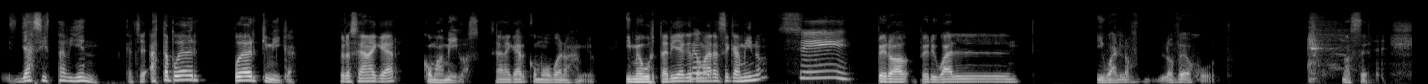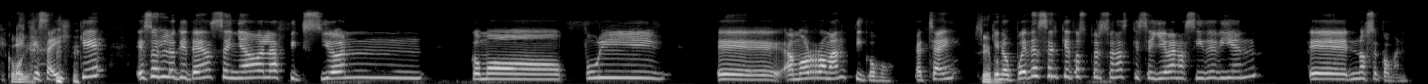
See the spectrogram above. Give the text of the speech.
ya sí está bien, Hasta puede haber, puede haber química, pero se van a quedar como amigos, se van a quedar como buenos amigos. Y me gustaría que tomara ese camino. Sí. Pero, pero igual, igual los, los veo juntos. No sé. Como es que, ¿sabéis qué? Eso es lo que te ha enseñado la ficción como full eh, amor romántico. ¿Cachai? que no puede ser que dos personas que se llevan así de bien eh, no se coman.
